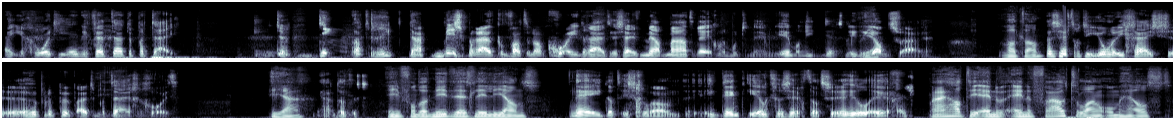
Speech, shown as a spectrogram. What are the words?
En je gooit die ene vent uit de partij. Ieder ding wat riekt naar misbruik of wat dan ook, gooi je eruit. En ze heeft ma- maatregelen moeten nemen die helemaal niet des Lilians waren. Wat dan? Dan ze heeft toch die jongen, die Gijs uh, Huppelepup, uit de partij gegooid. Ja. Ja, dat is... En je vond dat niet des Lilians? Nee, dat is gewoon. Ik denk eerlijk gezegd dat ze heel erg. Maar hij had die ene, ene vrouw te lang omhelst.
